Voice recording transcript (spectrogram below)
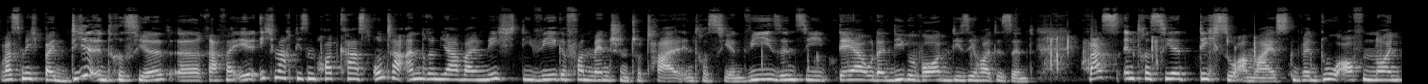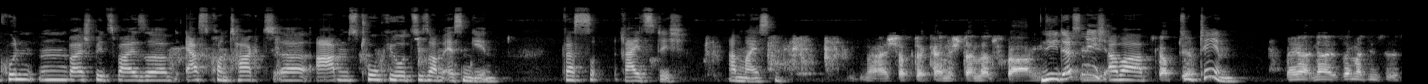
Was mich bei dir interessiert, äh, Raphael, ich mache diesen Podcast unter anderem ja, weil mich die Wege von Menschen total interessieren. Wie sind sie der oder die geworden, die sie heute sind? Was interessiert dich so am meisten, wenn du auf einen neuen Kunden beispielsweise Erstkontakt äh, abends Tokio zusammen essen gehen? Was reizt dich am meisten? Na, ich habe da keine Standardfragen. Nee, das nicht, aber ich glaub, so Themen. Naja, na, sag mal, dieses,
